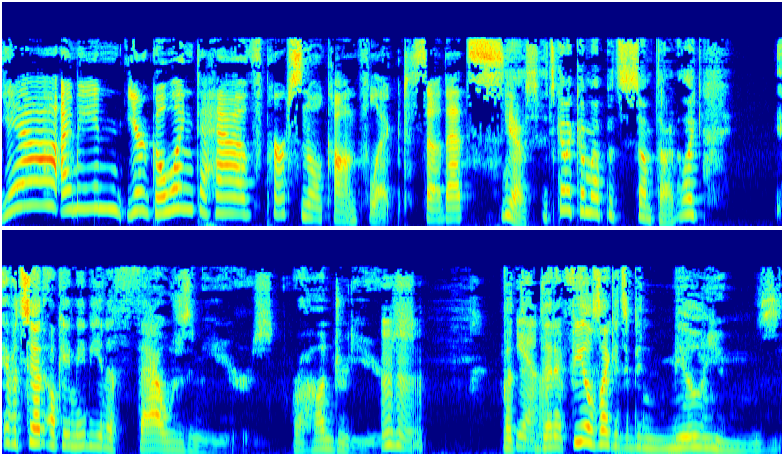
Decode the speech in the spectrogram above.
Yeah, I mean, you're going to have personal conflict, so that's Yes, it's going to come up at some time. Like if it said, okay, maybe in a thousand years or a hundred years. Mhm. but th- Yeah. that it feels like it's been millions.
